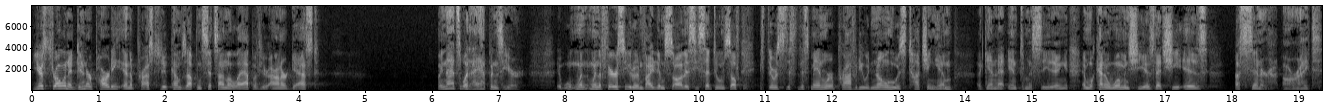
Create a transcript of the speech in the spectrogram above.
You're throwing a dinner party, and a prostitute comes up and sits on the lap of your honored guest. I mean, that's what happens here. When, when the Pharisee who invited him saw this, he said to himself, If there was this, this man were a prophet, he would know who was touching him. Again, that intimacy thing, and what kind of woman she is, that she is a sinner, all right?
